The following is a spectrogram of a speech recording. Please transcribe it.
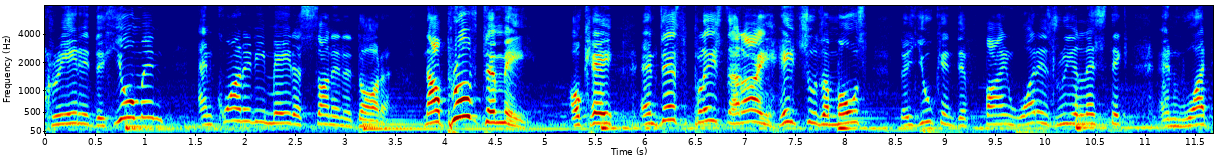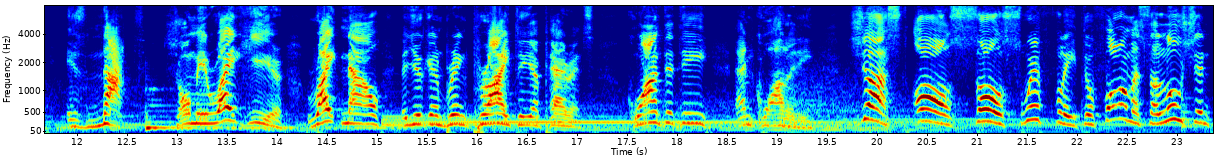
created the human, and quantity made a son and a daughter. Now prove to me, okay, in this place that I hate you the most, that you can define what is realistic and what is not. Show me right here, right now, that you can bring pride to your parents. Quantity and quality. Just all so swiftly to form a solution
